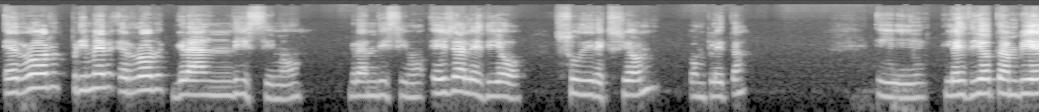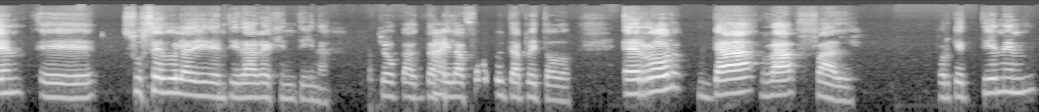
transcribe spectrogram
Error, primer error grandísimo, grandísimo. Ella les dio su dirección, completa y les dio también eh, su cédula de identidad argentina. Yo tapé la foto y tapé todo. Error garrafal, porque tienen,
